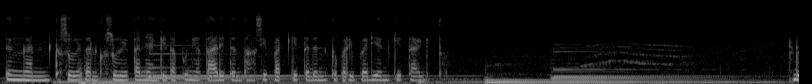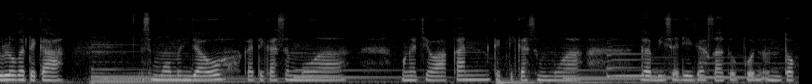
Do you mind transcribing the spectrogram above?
dengan kesulitan-kesulitan yang kita punya tadi tentang sifat kita dan kepribadian kita gitu dulu ketika semua menjauh ketika semua mengecewakan ketika semua gak bisa diajak satupun untuk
